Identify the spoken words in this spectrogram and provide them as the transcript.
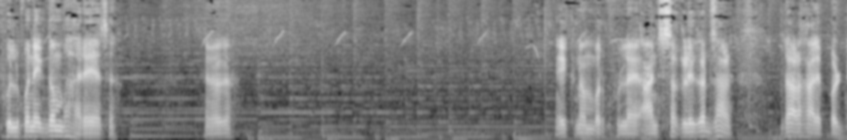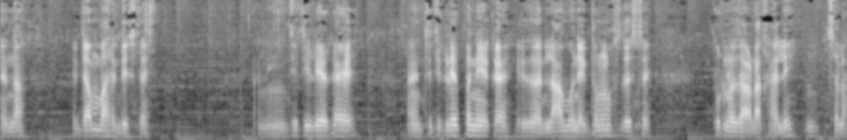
फुल पण एकदम भारी आहे याचं. हे बघा. एक नंबर फुलं आहे. आणि सगळीकडे झाड झाड खाली पडले ना. एकदम भारी दिसतंय. आणि ते तिकडे एक आहे आणि ते तिकडे पण एक आहे. एकदम लांबून एकदम मस्त दिसतंय. पूर्ण झाडाखाली. चला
